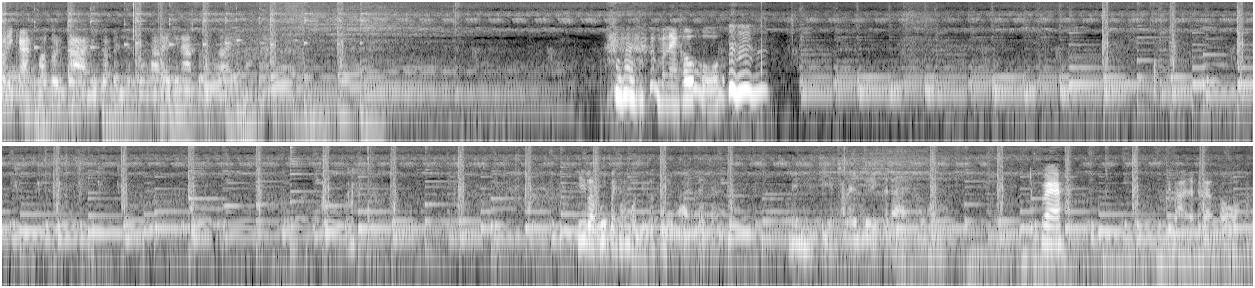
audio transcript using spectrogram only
บริการเพาะต้นกล้านี่ก็เป็นอะไรที่น่าสนใจนะครับแมลงเข้าหู ที่เราพูดไปทั้งหมดนี้ก็คืออาจจะแบบไม่มีเสียงอะไรเลยก็ได้เพราะว่าแหม่ที่บ้านอาจจะไปตัดต่อครับ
